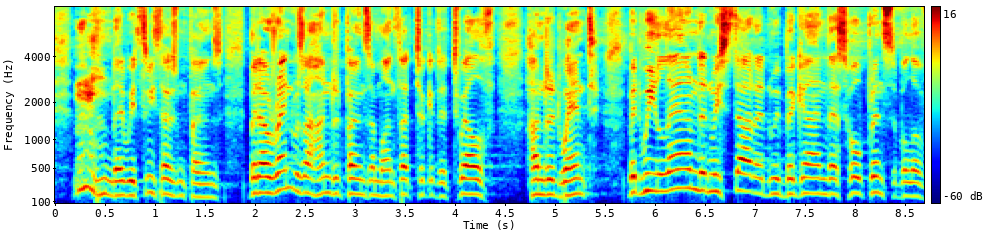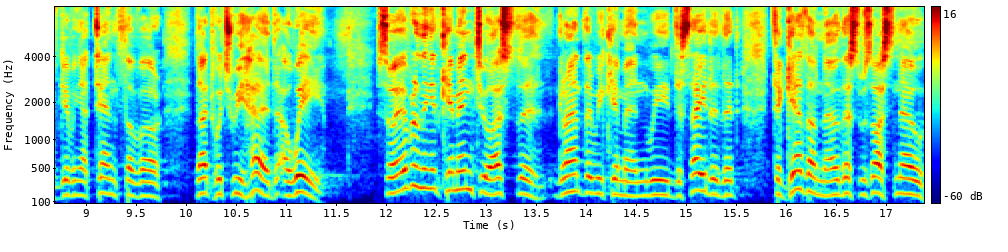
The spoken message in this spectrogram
that we had £3,000. But our rent was £100 a month. That took it to 1200 went. But we learned and we started and we began this whole principle of giving a tenth of our, that which we had away. So everything that came into us, the grant that we came in, we decided that together now, this was us now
